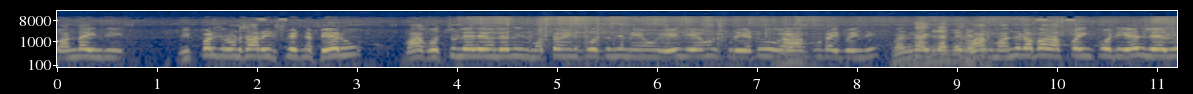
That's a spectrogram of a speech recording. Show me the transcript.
బంద్ అయింది. ఇప్పటికి రెండు సార్లు ఇడిచిపెట్టిన పేరు మాకు వచ్చు లేదేం లేదు ఇది మొత్తం ఎండిపోతుంది మేము ఏం చేయము ఇప్పుడు ఎటు కాకుండా అయిపోయింది. మాకు మందు డబ్బా తప్ప ఇంకోటి ఏది లేదు.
